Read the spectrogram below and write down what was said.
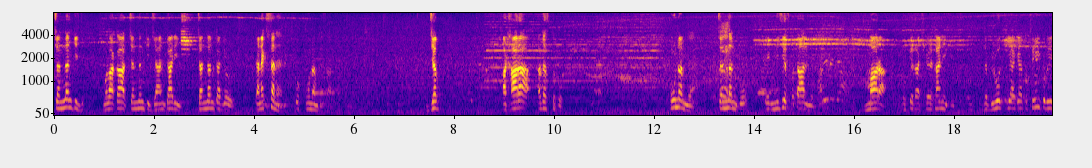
चंदन की मुलाकात, चंदन की जानकारी, चंदन का जो कनेक्शन है, वो पूनम के साथ जब 18 अगस्त को पूनम ने चंदन को एक निजी अस्पताल में मारा उसके साथ छेड़खानी की। जब विरोध किया गया तो सुनील को भी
